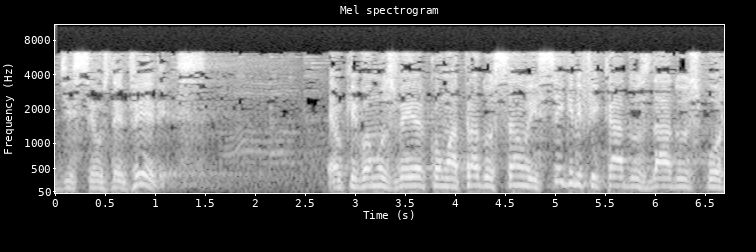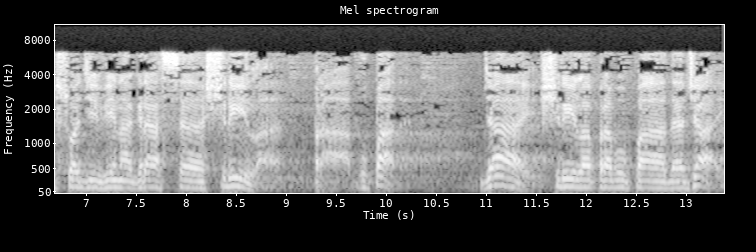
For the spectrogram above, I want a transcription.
de seus deveres. É o que vamos ver com a tradução e significados dados por sua divina graça Srila Prabhupada. Jai, Srila Prabhupada Jai.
